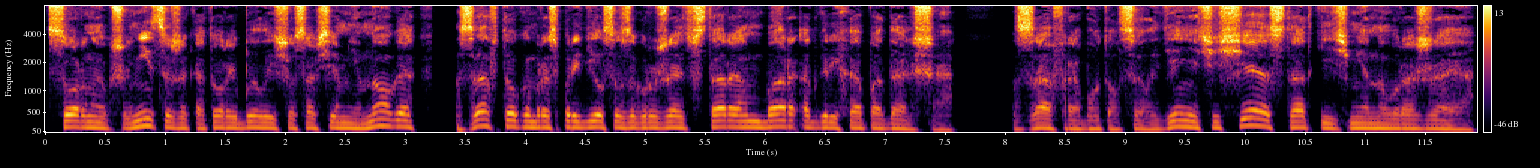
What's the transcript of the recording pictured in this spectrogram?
Сорную пшеницу же, которой было еще совсем немного, Зав током распорядился загружать в старый амбар от греха подальше. Зав работал целый день, очищая остатки ячменного урожая.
